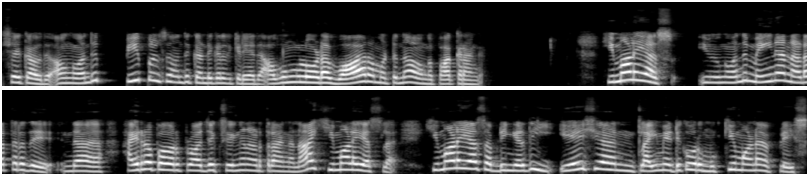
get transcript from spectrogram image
ஷேக் ஆகுது. அவங்க வந்து பீப்புள்ஸை வந்து கண்டுக்கிறது கிடையாது. அவங்களோட வாரை மட்டும்தான் அவங்க பார்க்குறாங்க ஹிமாலயாஸ் இவங்க வந்து மெயினாக நடத்துறது இந்த ஹைட்ரோ பவர் ப்ராஜெக்ட்ஸ் எங்கே நடத்துகிறாங்கன்னா ஹிமாலயாஸில். ஹிமாலயாஸ் அப்படிங்கிறது ஏஷியன் கிளைமேட்டுக்கு ஒரு முக்கியமான பிளேஸ்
